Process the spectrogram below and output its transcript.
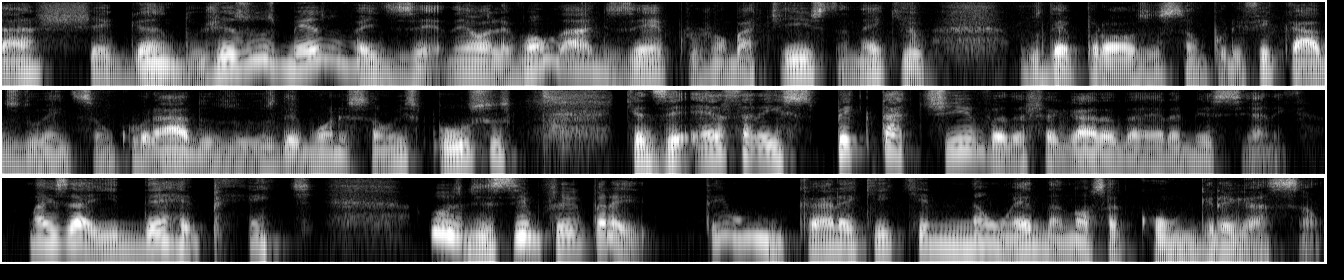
está chegando. Jesus mesmo vai dizer, né? Olha, vamos lá dizer para o João Batista, né, que os leprosos são purificados, os doentes são curados, os demônios são expulsos. Quer dizer, essa era a expectativa da chegada da era messiânica. Mas aí, de repente, os discípulos chegam, peraí, tem um cara aqui que não é da nossa congregação.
